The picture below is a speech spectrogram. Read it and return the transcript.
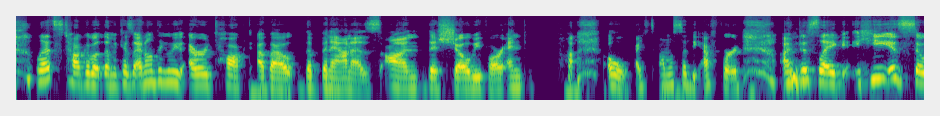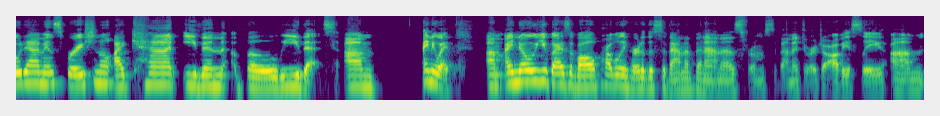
Let's talk about them because I don't think we've ever talked about the bananas on this show before. And oh, I almost said the F word. I'm just like, he is so damn inspirational. I can't even believe it. Um, anyway, um, I know you guys have all probably heard of the Savannah Bananas from Savannah, Georgia, obviously. Um,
